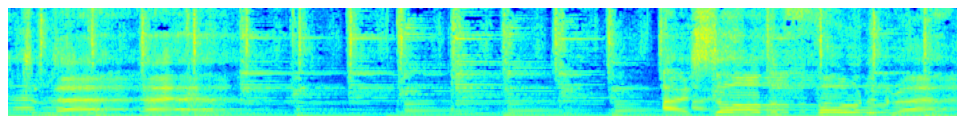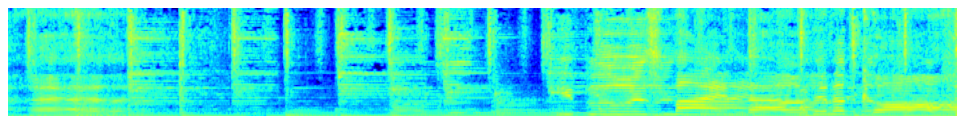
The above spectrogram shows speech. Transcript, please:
had to laugh. I saw the photograph. He blew his mind out in a car.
